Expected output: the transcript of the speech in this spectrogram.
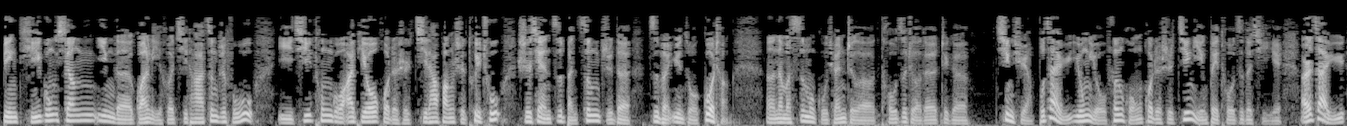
并提供相应的管理和其他增值服务，以期通过 IPO 或者是其他方式退出，实现资本增值的资本运作过程。呃，那么私募股权者投资者的这个。兴趣啊，不在于拥有分红或者是经营被投资的企业，而在于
